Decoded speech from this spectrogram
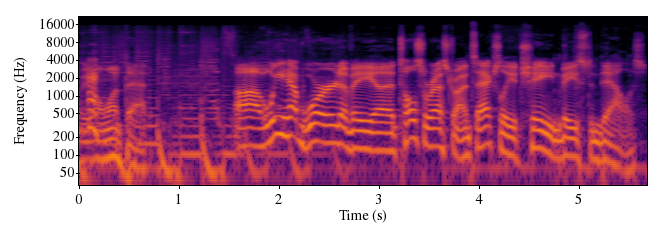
We don't want that. Uh, we have word of a uh, Tulsa restaurant. It's actually a chain based in Dallas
